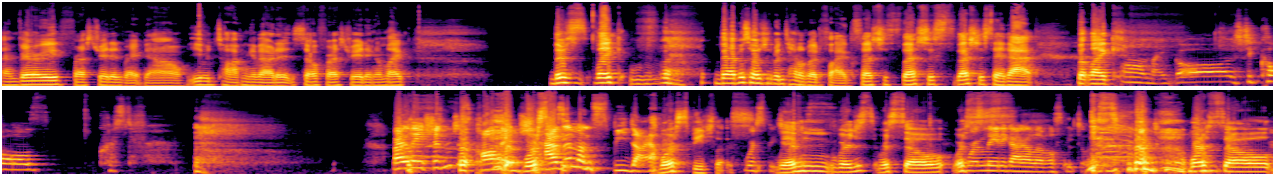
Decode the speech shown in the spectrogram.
I'm very frustrated right now. Even talking about it, it's so frustrating. I'm like there's like the episode should have been titled Red Flags. Let's just let's just let's just say that. But like Oh my god, she calls Christopher. By the way, she doesn't just call him; she We're has spe- him on speed dial. we're speechless. We're speechless. haven't- we're just we're so we're We're Lady Gaga level speechless. we're so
